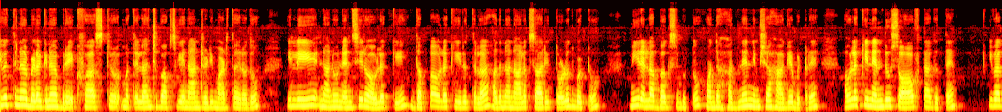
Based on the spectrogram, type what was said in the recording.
ಇವತ್ತಿನ ಬೆಳಗಿನ ಬ್ರೇಕ್ಫಾಸ್ಟ್ ಮತ್ತು ಲಂಚ್ ಬಾಕ್ಸ್ಗೆ ನಾನು ರೆಡಿ ಮಾಡ್ತಾ ಇರೋದು. ಇಲ್ಲಿ ನಾನು ನೆನೆಸಿರೋ ಅವಲಕ್ಕಿ, ದಪ್ಪ ಅವಲಕ್ಕಿ ಇರುತ್ತಲ್ಲ, ಅದನ್ನು ನಾಲ್ಕು ಸಾರಿ ತೊಳೆದ್ಬಿಟ್ಟು, ನೀರೆಲ್ಲ ಬಗ್ಸಿಬಿಟ್ಟು ಒಂದು ಹದಿನೈದು ನಿಮಿಷ ಹಾಗೆ ಬಿಟ್ಟರೆ ಅವಲಕ್ಕಿ ನೆಂದು ಸಾಫ್ಟ್ ಆಗುತ್ತೆ. ಇವಾಗ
